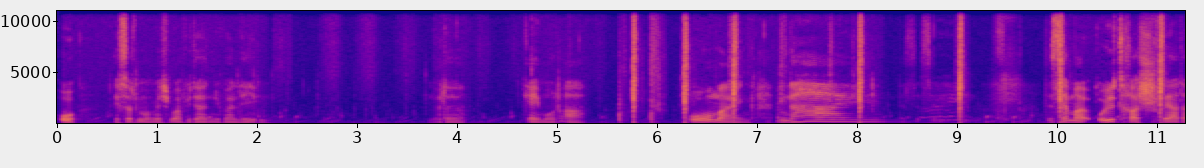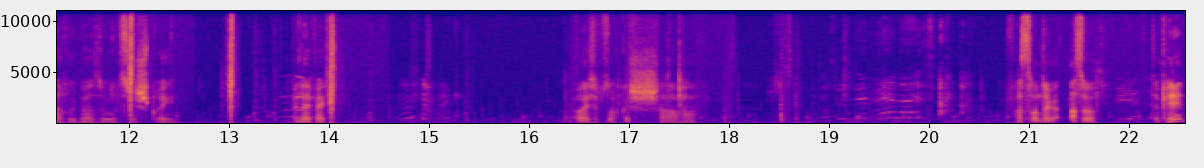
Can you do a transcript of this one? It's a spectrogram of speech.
Oh, ich sollte mich mal wieder in Überleben. Leute. Game Mode A. Oh mein... Nein! Das ist ja... Das ist ja mal ultra schwer darüber so zu springen. Bin gleich weg. Aber ich hab's noch geschafft. Fast runter. Achso, der Pen?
